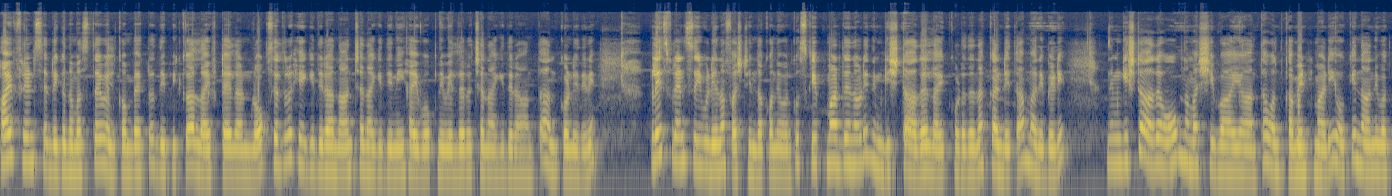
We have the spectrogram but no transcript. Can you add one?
ಹಾಯ್ ಫ್ರೆಂಡ್ಸ್ ಎಲ್ರಿಗೂ ನಮಸ್ತೆ. Welcome back to Deepika lifestyle and blogs ಎಲ್ಲರೂ ಹೇಗಿದ್ದೀರಾ? ನಾನು ಚೆನ್ನಾಗಿದ್ದೀನಿ. ಹೈ ಹೋಪ್ ನೀವೆಲ್ಲರೂ ಚೆನ್ನಾಗಿದ್ದೀರಾ ಅಂತ ಅಂದ್ಕೊಂಡಿದ್ದೀನಿ ಪ್ಲೀಸ್ ಫ್ರೆಂಡ್ಸ್ ಈ ವಿಡಿಯೋನ ಫಸ್ಟಿಂದ ಕೊನೆವರೆಗೂ ಸ್ಕಿಪ್ ಮಾಡಿದೆ ನೋಡಿ. ನಿಮ್ಗೆ ಇಷ್ಟ ಆದರೆ ಲೈಕ್ ಕೊಡೋದನ್ನು ಖಂಡಿತ ಮರಿಬೇಡಿ. ನಿಮ್ಗೆ ಇಷ್ಟ ಆದರೆ ಓಂ ನಮ ಶಿವಾಯ ಅಂತ ಒಂದು ಕಮೆಂಟ್ ಮಾಡಿ. ಓಕೆ ನಾನು ಇವಾಗ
